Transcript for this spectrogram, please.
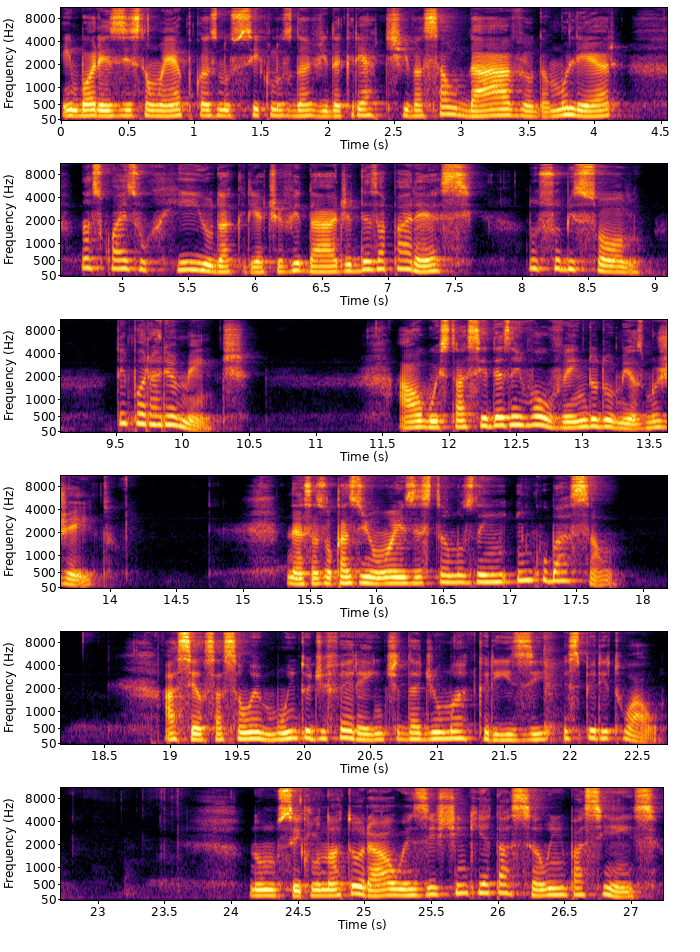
Embora existam épocas nos ciclos da vida criativa saudável da mulher, nas quais o rio da criatividade desaparece no subsolo, temporariamente. Algo está se desenvolvendo do mesmo jeito. Nessas ocasiões, estamos em incubação. A sensação é muito diferente da de uma crise espiritual. Num ciclo natural existe inquietação e impaciência.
